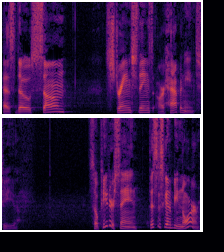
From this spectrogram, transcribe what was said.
as though some strange things are happening to you." So Peter's saying, this is going to be norm.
